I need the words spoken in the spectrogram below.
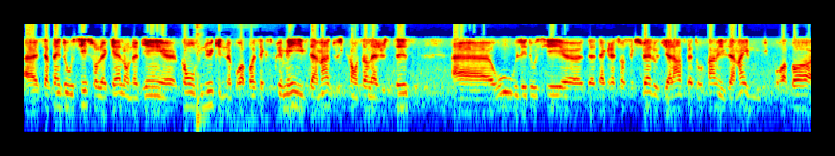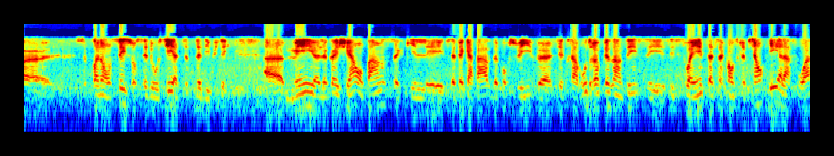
Euh, certains dossiers sur lesquels on a bien euh, convenu qu'il ne pourra pas s'exprimer, évidemment, tout ce qui concerne la justice euh, ou les dossiers d'agression sexuelle ou de violence faite aux femmes, évidemment, il ne pourra pas se prononcer sur ces dossiers à titre de député. mais le cas échéant, on pense qu'il est tout à fait capable de poursuivre ses travaux, de représenter ses, citoyens de sa circonscription et à la fois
